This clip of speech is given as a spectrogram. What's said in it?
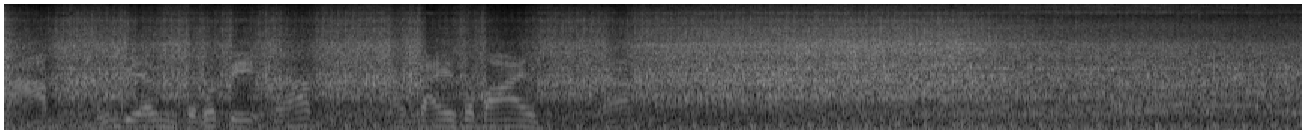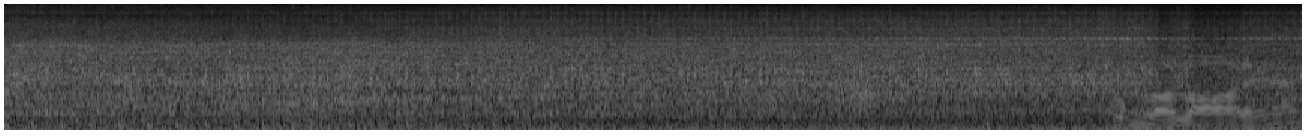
น้ำหมุนเวี ยนปกตินะครับทางไกลสบายนะครับถงรอๆเลยนะครับ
